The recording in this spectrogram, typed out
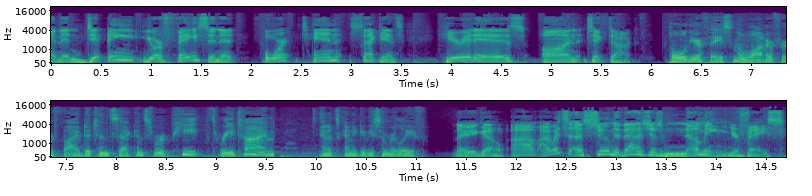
and then dipping your face in it for 10 seconds. Here it is on TikTok. Hold your face in the water for five to 10 seconds and repeat three times, and it's going to give you some relief. There you go. Um, I would assume that that is just numbing your face.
